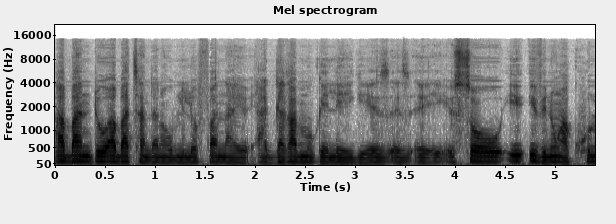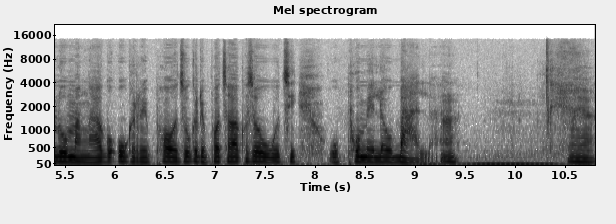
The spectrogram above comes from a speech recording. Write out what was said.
abantu abathandana ngobulili ofanayo akakamukeleki eh, so even ungakhuluma ngako ukureport ukureporta kwakho sekuthi uphumele ubala. Yeah.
